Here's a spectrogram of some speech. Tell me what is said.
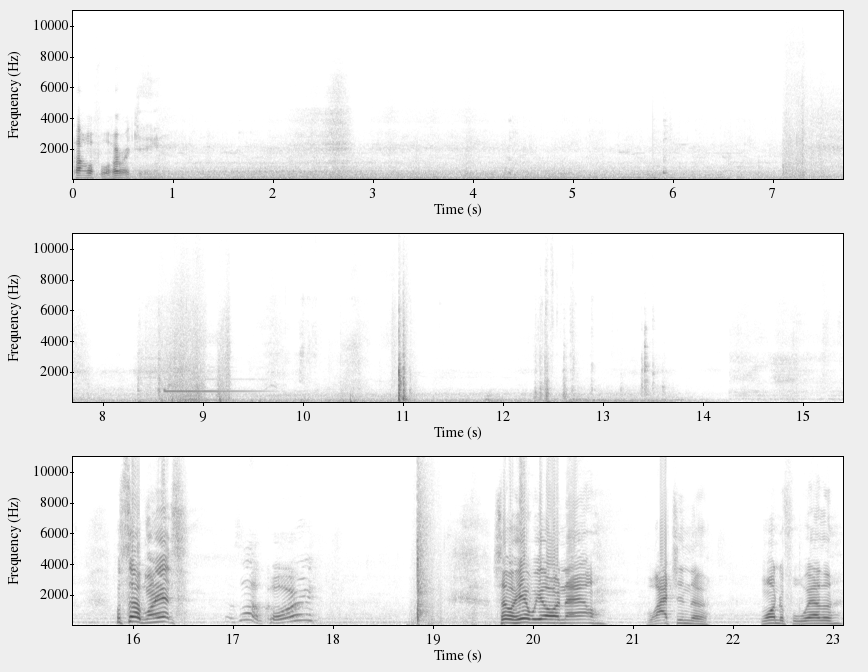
powerful hurricane. What's up, Lance? What's up, Corey? So here we are now, watching the wonderful weather.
